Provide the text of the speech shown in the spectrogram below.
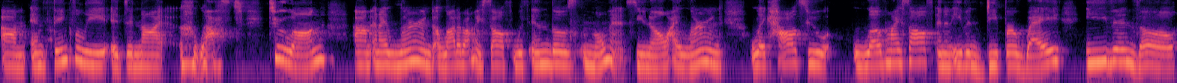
Um, and thankfully, it did not last too long. Um, and I learned a lot about myself within those moments. You know, I learned like how to love myself in an even deeper way, even though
